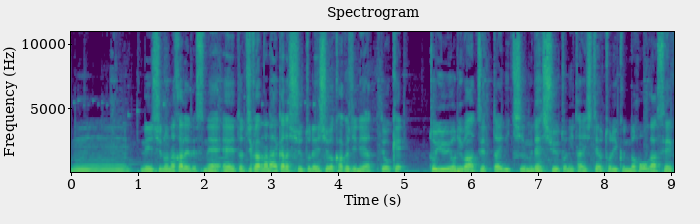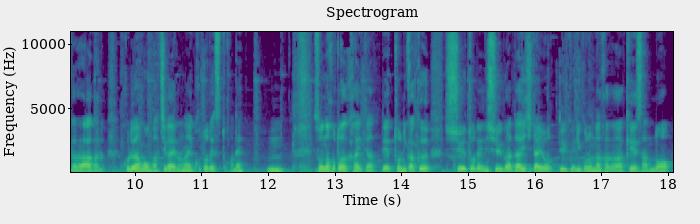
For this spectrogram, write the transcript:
うん練習の中でですね、えーと、時間がないからシュート練習は各自でやっておけというよりは絶対にチームでシュートに対して取り組んだ方が成果が上がる。これはもう間違いのないことですとかね、うん、そんなことが書いてあってとにかくシュート練習が大事だよっていうふうにこの中川圭さんの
